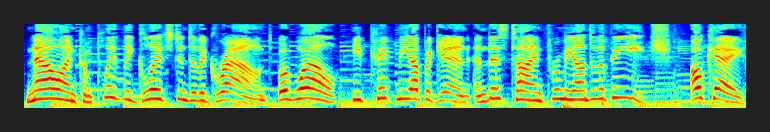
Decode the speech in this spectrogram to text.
Now I'm completely glitched into the ground. But well, he picked me up again and this time threw me onto the beach. Okay,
